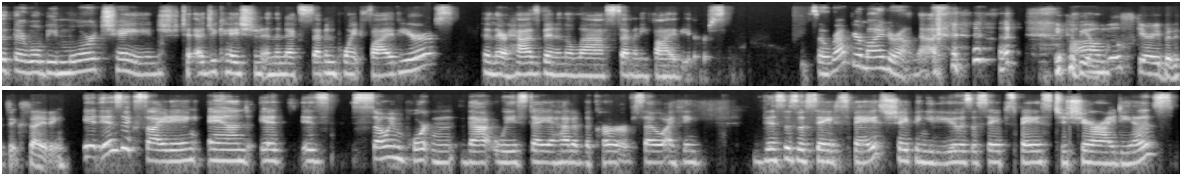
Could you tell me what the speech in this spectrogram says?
that there will be more change to education in the next 7.5 years than there has been in the last 75 years. So wrap your mind around that. it could be um, a little scary, but it's exciting. It is exciting and it is so important that we stay ahead of the curve. So I think this is a safe space. Shaping EDU is a safe space to share ideas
